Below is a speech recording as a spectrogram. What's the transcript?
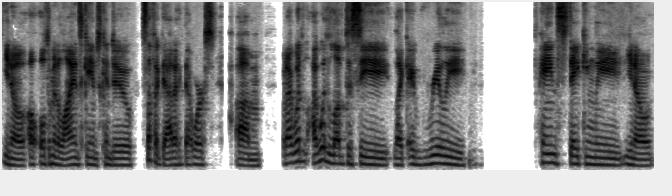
you know ultimate alliance games can do stuff like that i think that works um but i would i would love to see like a really painstakingly, you know,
